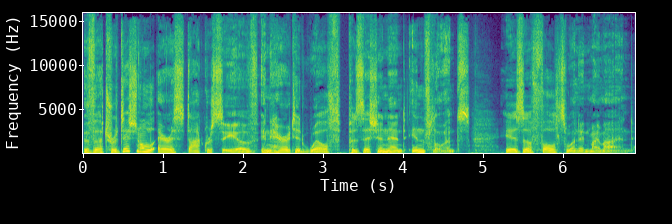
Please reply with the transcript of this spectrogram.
The traditional aristocracy of inherited wealth, position, and influence is a false one in my mind.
